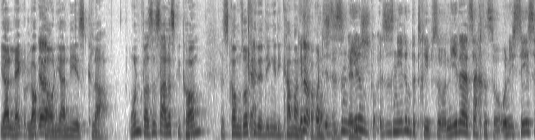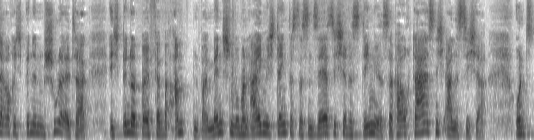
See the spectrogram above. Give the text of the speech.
Ja, Lockdown, ja. nee, ist klar. Und was ist alles gekommen? Es kommen so viele Dinge, die kann man Genau, nicht und voraussehen. es ist, in jedem, es ist in jedem Betrieb so, in jeder Sache so. Und ich sehe es ja auch, ich bin in einem Schulalltag. Ich bin dort bei Verbeamten, bei Menschen, wo man eigentlich denkt, dass das ein sehr sicheres Ding ist. Aber auch da ist nicht alles sicher. Und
